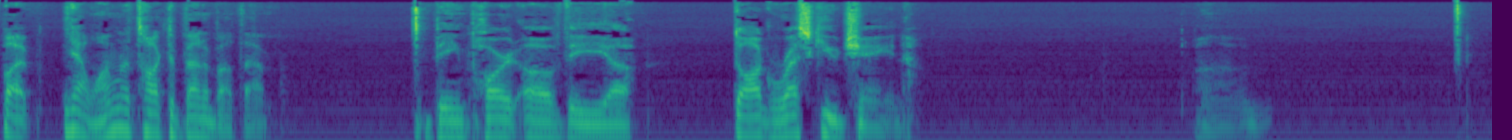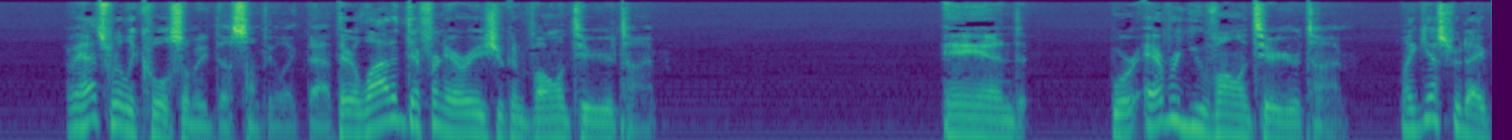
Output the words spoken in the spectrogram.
But yeah, well, I'm going to talk to Ben about that. Being part of the uh, dog rescue chain. Um, I mean, that's really cool. Somebody does something like that. There are a lot of different areas you can volunteer your time, and wherever you volunteer your time, like yesterday,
